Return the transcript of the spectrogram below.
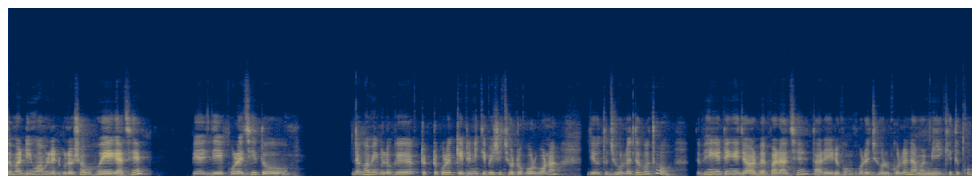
তোমার ডিম আমলেটগুলো সব হয়ে গেছে। পেঁয়াজ দিয়ে করেছি, তো দেখো আমি এগুলোকে একটা একটা করে কেটে নিচ্ছি, বেশি ছোট করব না। যেহেতু ঝোলে দেবো তো তো ভেঙে টেঙে যাওয়ার ব্যাপার আছে। তার এরকম করে ঝোল করলে না আমার মেয়ে খেতে খুব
